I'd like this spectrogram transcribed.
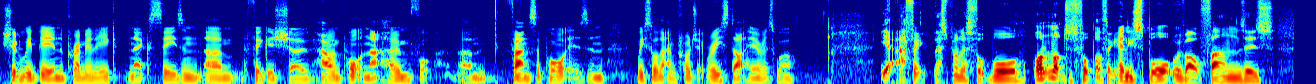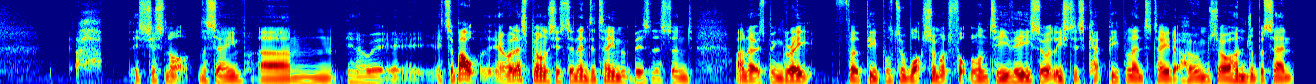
should we be in the Premier League next season. Um, the figures show how important that home for, um, fan support is, and we saw that in Project Restart here as well. Yeah, I think, let's be honest, football, or not just football, I think any sport without fans is it's just not the same. Um, you know, it, it, it's about you know. Let's be honest, it's an entertainment business, and I know it's been great for people to watch so much football on TV. So at least it's kept people entertained at home. So 100%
